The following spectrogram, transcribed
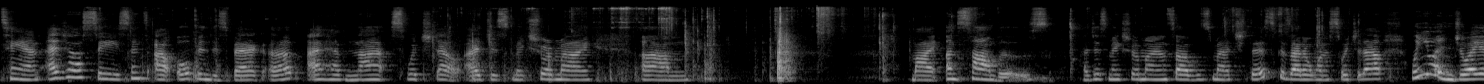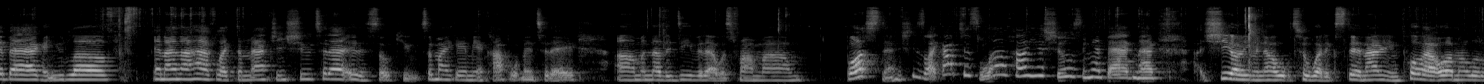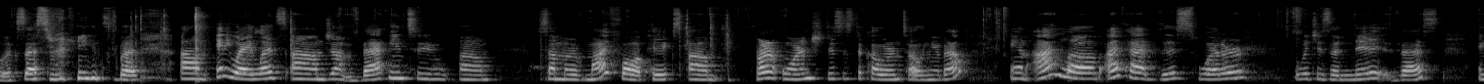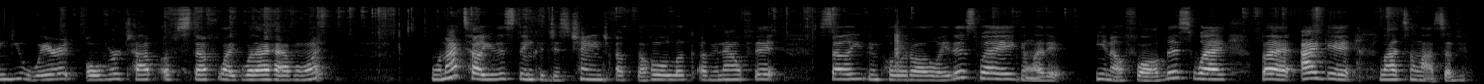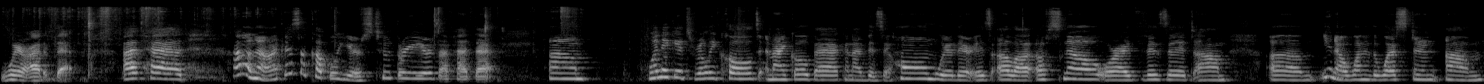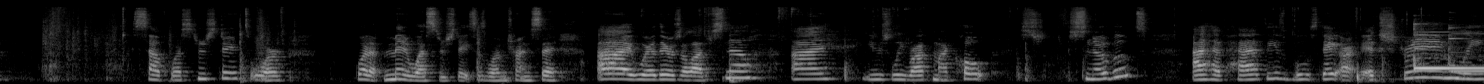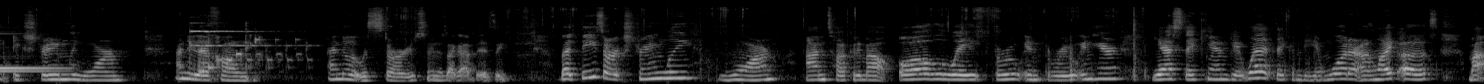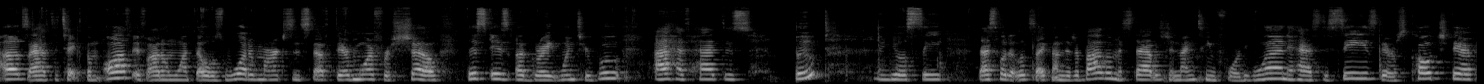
tan. As y'all see, since I opened this bag up, I have not switched out. I just make sure my um, my ensembles. I just make sure my ensembles match this because I don't want to switch it out. When you enjoy a bag and you love, and I not have like the matching shoe to that, it is so cute. Somebody gave me a compliment today. Um, another diva that was from um, Boston. She's like, I just love how your shoes and your bag match. She don't even know to what extent. I didn't even pull out all my little accessories. but um, anyway, let's um, jump back into um, some of my fall picks. Um, burnt orange, this is the color I'm telling you about. And I love, I've had this sweater, which is a knitted vest, and you wear it over top of stuff like what I have on. When I tell you this thing could just change up the whole look of an outfit, so you can pull it all the way this way. You can let it, you know, fall this way. But I get lots and lots of wear out of that. I've had, I don't know, I guess a couple years, two, three years I've had that. Um, when it gets really cold and I go back and I visit home where there is a lot of snow or I visit, um, um, you know, one of the western, um, southwestern states or what, midwestern states is what I'm trying to say. I, where there's a lot of snow, I usually rock my coat snow boots. I have had these boots. They are extremely, extremely warm. I knew that phone. I knew it was started as soon as I got busy. But these are extremely warm. I'm talking about all the way through and through in here. Yes, they can get wet. They can be in water. Unlike Uggs, my Uggs, I have to take them off if I don't want those watermarks and stuff. They're more for show. This is a great winter boot. I have had this boot. And you'll see that's what it looks like under the bottom. Established in 1941. It has the C's. There's Coach there.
